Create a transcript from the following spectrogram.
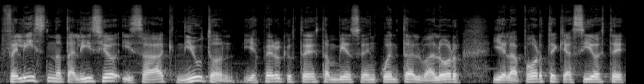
Feliz natalicio Isaac Newton y espero que ustedes también se den cuenta del valor y el aporte que ha sido este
